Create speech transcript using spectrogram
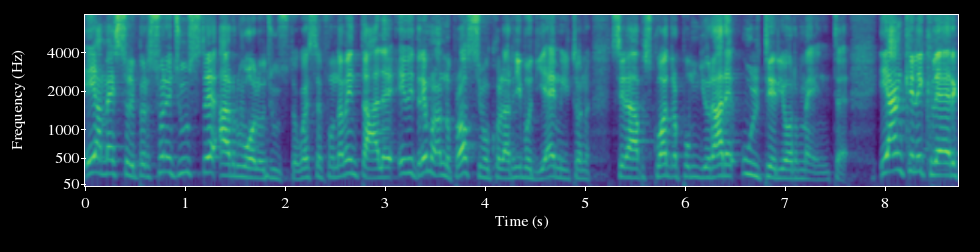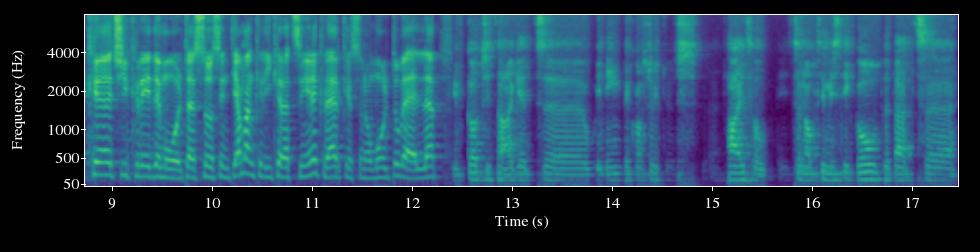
e ha messo le persone giuste al ruolo giusto, questo è fondamentale e vedremo l'anno prossimo con l'arrivo di Hamilton se la squadra può migliorare ulteriormente. E anche Leclerc ci crede molto, adesso sentiamo anche le dichiarazioni di Leclerc che sono molto belle. We've got to target uh, winning the constructors title. It's an optimistic goal, but that's uh...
